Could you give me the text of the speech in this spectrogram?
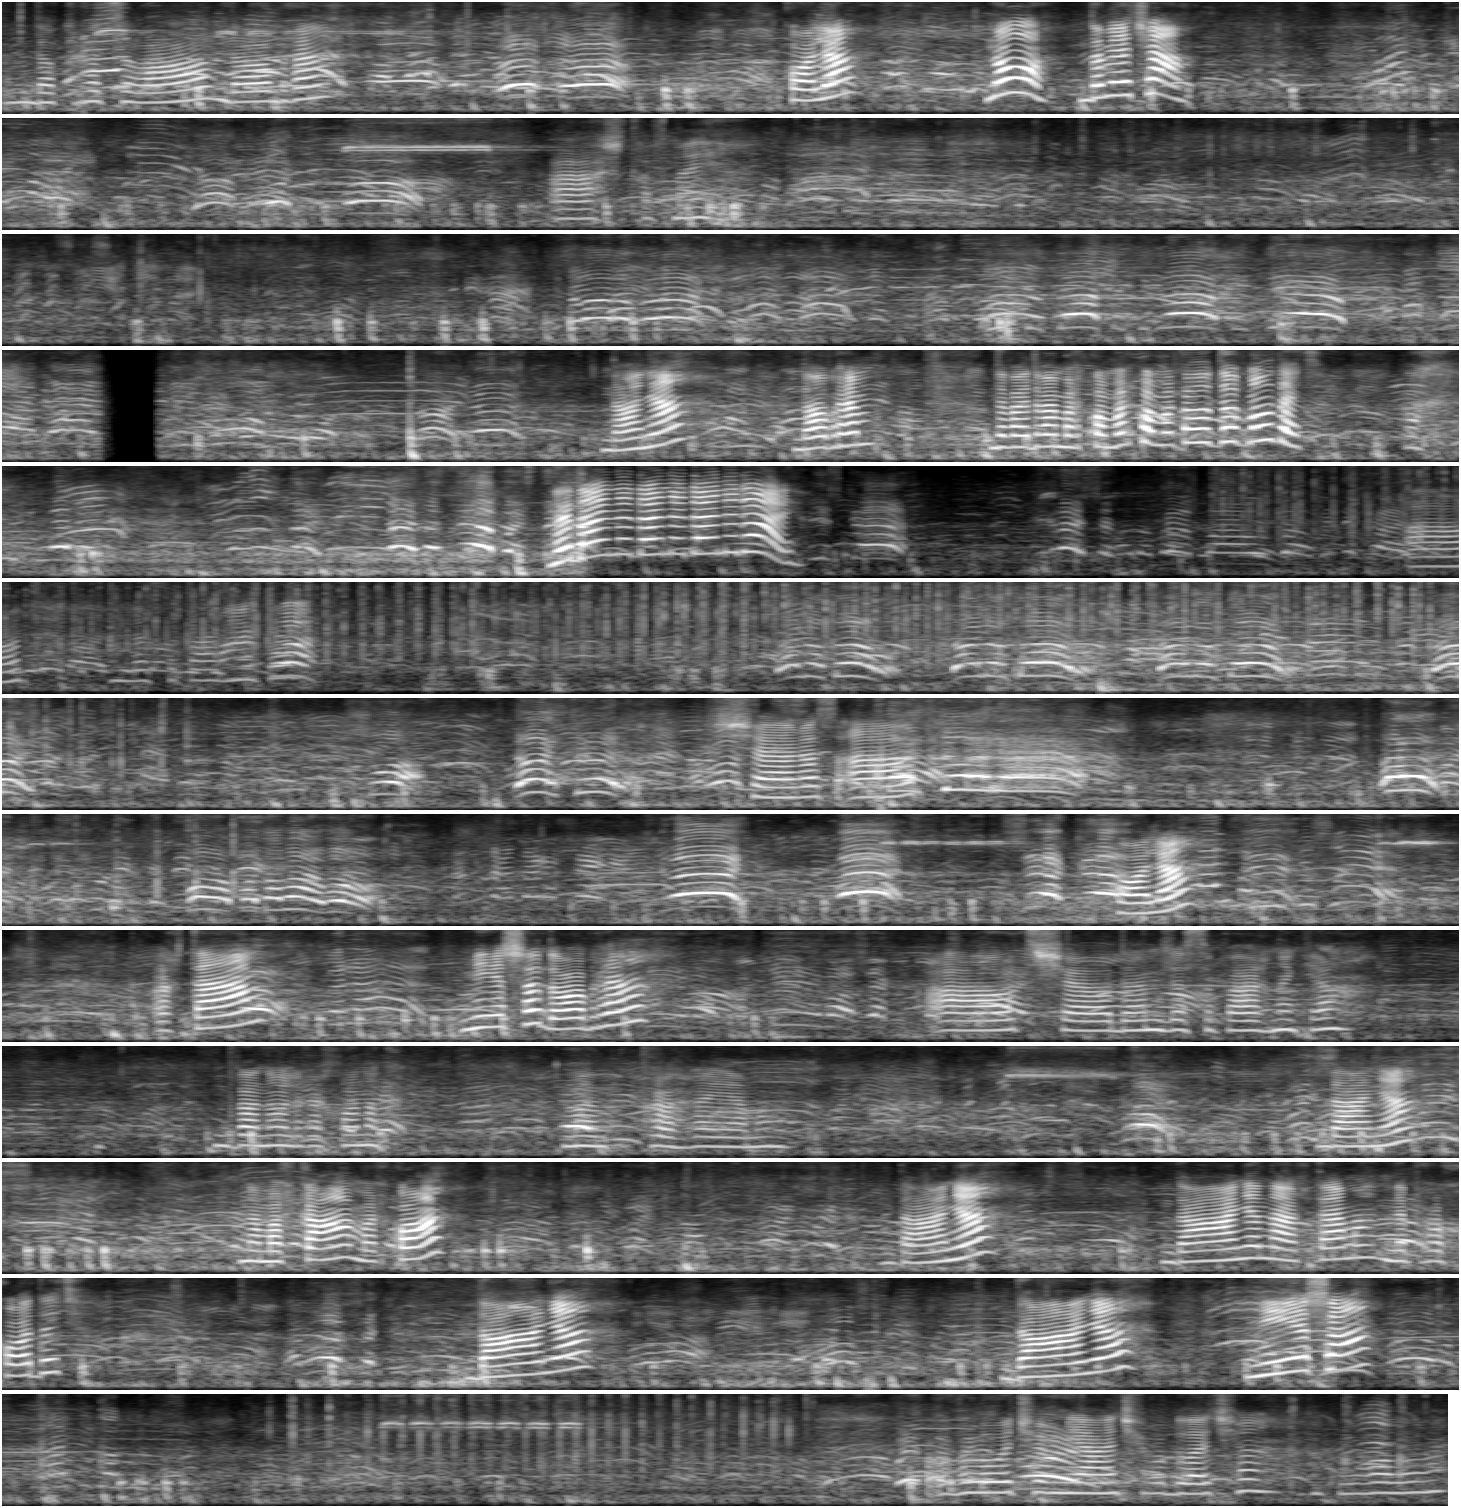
Допрацював, добре. Коля? Ну, до м'яча. А, штрафний. Даня? Добре. Давай, давай, Марко, Марко, Марко, молодець. Ах. Дай! Не дай, не дай, не дай, не дай. Аут для суперника. Дай Назару! Дай Назару! Дай Назару! Дай! Що? Дай Сиря! Ще раз Дай аут. Сиря! Ей! Вова, подавай, Вова! Грай! Макс! Коля? Артем? Міша, добре. Жека! Аут ще один для суперників. 2-0 рахунок. Ми програємо. Даня. На Марка. Марко. Даня. Даня на Артема. Не проходить. Даня. Даня. Міша. Влучив м'яч в обличчя. Голову.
